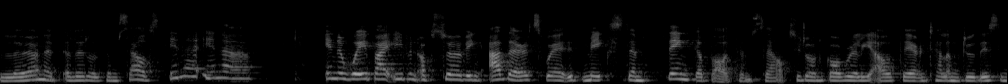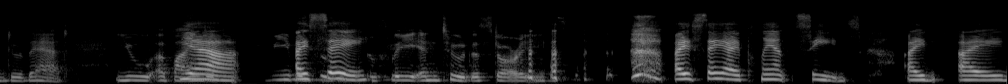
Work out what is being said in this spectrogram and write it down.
learn it a little themselves in a in a in a way by even observing others where it makes them think about themselves you don't go really out there and tell them do this and do that you bind Yeah, I say- beautifully into the story. I say I plant seeds. I I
